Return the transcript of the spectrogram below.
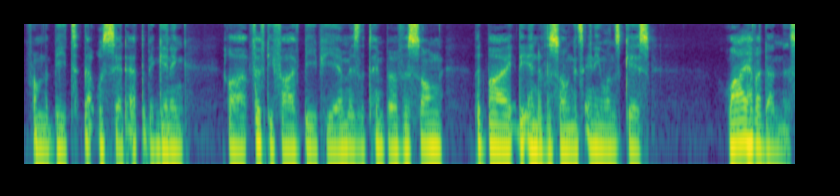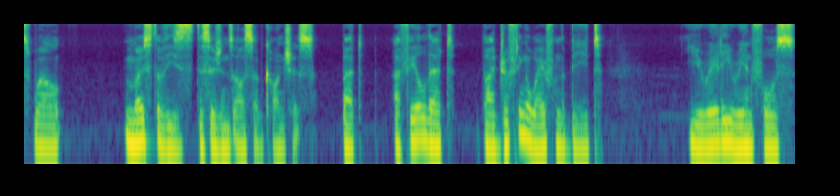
from the beat that was set at the beginning. Uh, 55 BPM is the tempo of the song, but by the end of the song, it's anyone's guess. Why have I done this? Well, most of these decisions are subconscious, but I feel that by drifting away from the beat, you really reinforce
